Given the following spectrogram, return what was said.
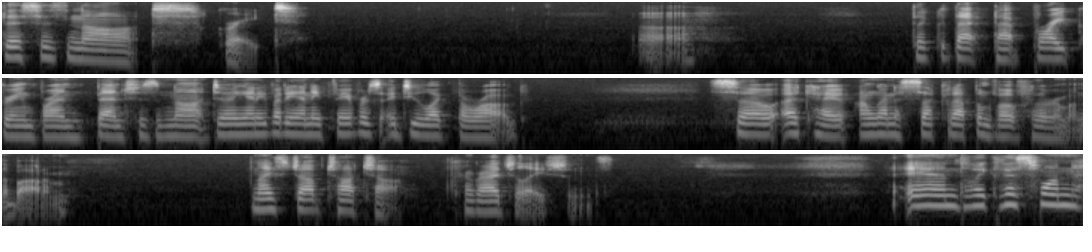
this is not great. Uh, the, that that bright green bench is not doing anybody any favors. I do like the rug. So, okay, I'm going to suck it up and vote for the room on the bottom. Nice job, Cha Cha. Congratulations. And like this one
